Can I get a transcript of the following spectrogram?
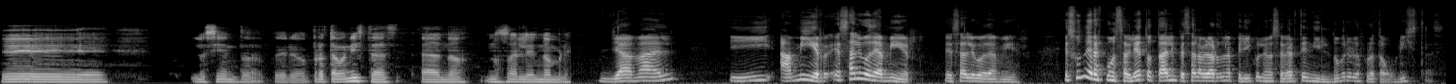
eh, lo siento, pero protagonistas. Ah, no, no sale el nombre. Yamal y Amir. Es algo de Amir. Es algo de Amir. Es una irresponsabilidad total empezar a hablar de una película y no saberte ni el nombre de los protagonistas.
